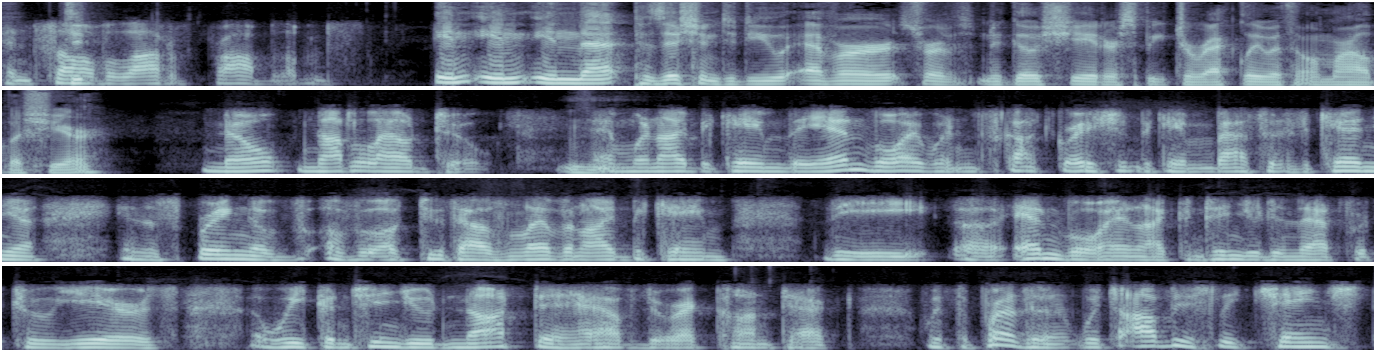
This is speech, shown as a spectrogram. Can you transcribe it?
and solve did, a lot of problems. In, in, in that position, did you ever sort of negotiate or speak directly with Omar al Bashir? No, not allowed to. Mm-hmm. And when I became the envoy, when Scott Gration became ambassador to Kenya in the spring of, of, of 2011, I became the uh, envoy, and I continued in that for two years. We continued not to have direct contact with the president, which obviously changed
